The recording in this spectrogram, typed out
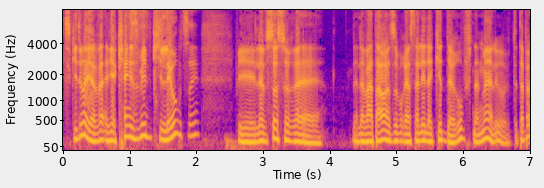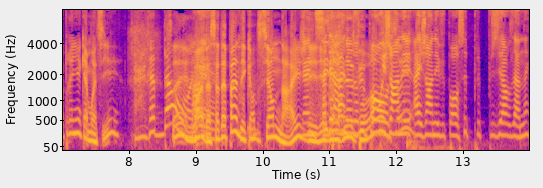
ce qui doit- il y a, il y a 15 000 kilos, tu sais, puis il lève ça sur euh, l'élévateur, tu sais, pour installer le kit de roue, puis finalement, là, peut-être à peu près rien qu'à moitié. Arrête donc! Ouais, hein. ben, ça dépend des conditions de neige. J'en passer. ai, hey, j'en ai vu passer depuis plusieurs années.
